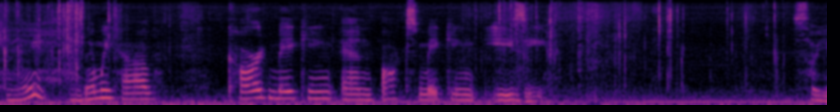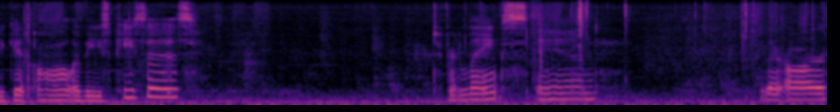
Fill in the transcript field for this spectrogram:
Okay, and then we have card making and box making easy. So you get all of these pieces, different lengths, and there are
